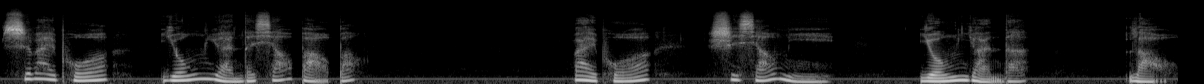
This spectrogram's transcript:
是外婆。永远的小宝宝，外婆是小米，永远的老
